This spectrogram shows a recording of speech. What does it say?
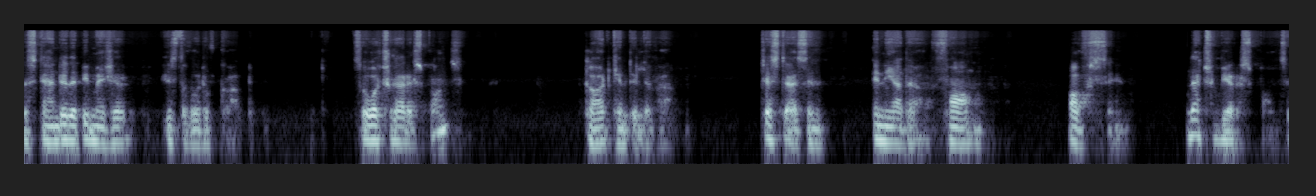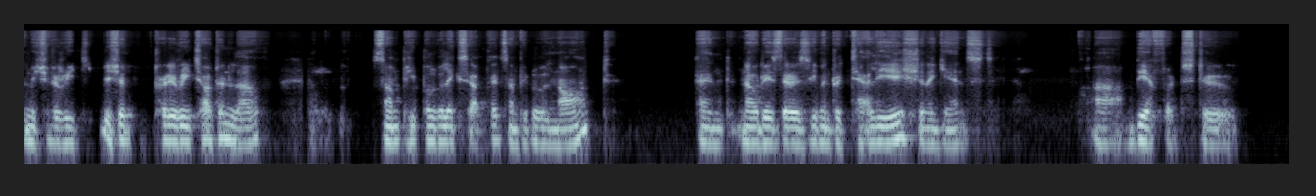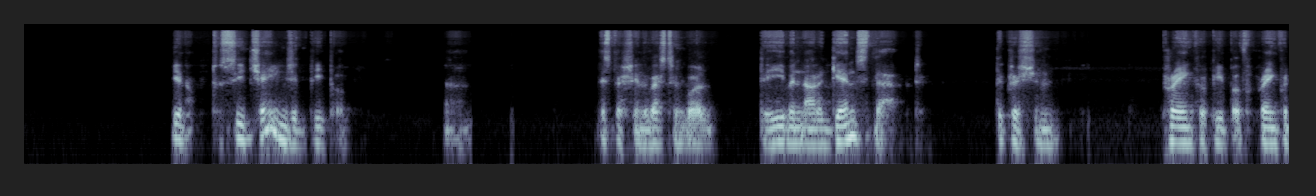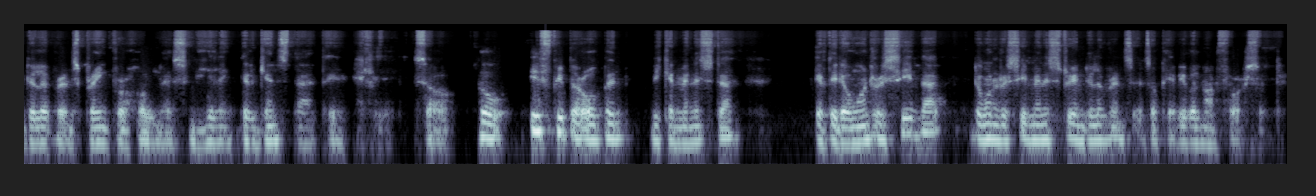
The standard that we measure is the word of God. So what should our response? God can deliver. Just as in any other form of sin. That should be a response. And we should reach we should try to reach out in love. Some people will accept it, some people will not. And nowadays there is even retaliation against uh, the efforts to you know, to see change in people, uh, especially in the Western world. They even are against that. The Christian praying for people, praying for deliverance, praying for wholeness and healing. They're against that. They, so, so if people are open, we can minister. If they don't want to receive that, don't want to receive ministry and deliverance, it's okay. We will not force it.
